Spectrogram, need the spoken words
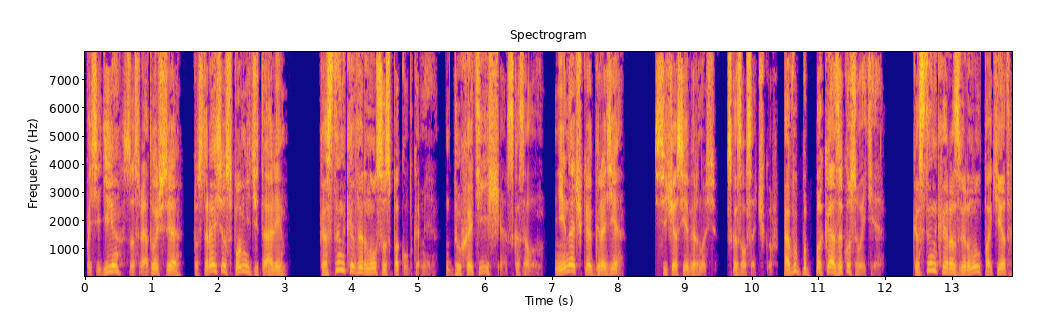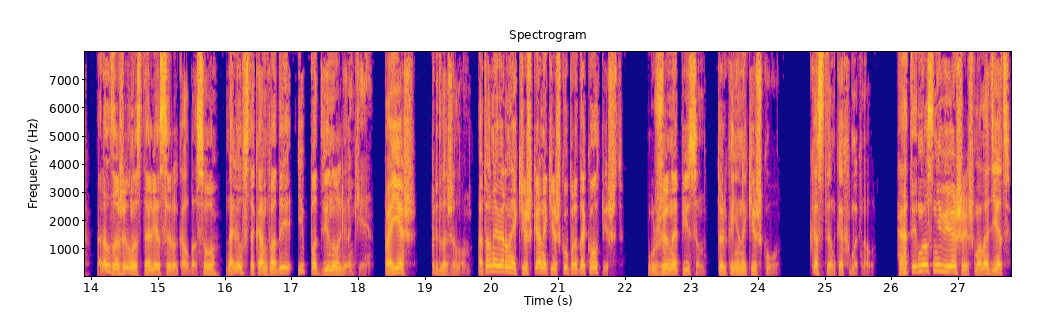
посиди, сосредоточься, постарайся вспомнить детали. Костенко вернулся с покупками. «Духотища», — сказал он. «Не иначе, как грозя». «Сейчас я вернусь», — сказал Садчиков. «А вы пока закусывайте». Костенко развернул пакет, разложил на столе сыр и колбасу, налил в стакан воды и подвинул Леньке. «Поешь», — предложил он. «А то, наверное, кишка на кишку протокол пишет». «Уже написан, только не на кишку». Костенко хмыкнул. «А ты нос не вешаешь, молодец.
